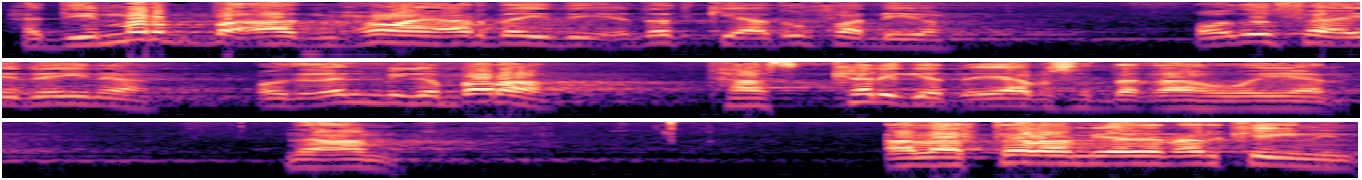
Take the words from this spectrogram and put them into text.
Haddii marba aad muxuu ahay dadkii aad u fadhiyo ood u faa'iidayna ood cilmiga bara taas keligeed ayaaba sadaqa weeyaan. Nacam alaa tara miyaadan arkaynin?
